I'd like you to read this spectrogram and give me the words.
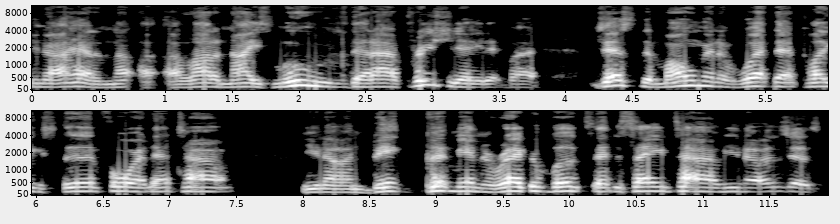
you know, I had a, a lot of nice moves that I appreciated, but just the moment of what that play stood for at that time, you know, and big put me in the record books at the same time. You know, it's just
